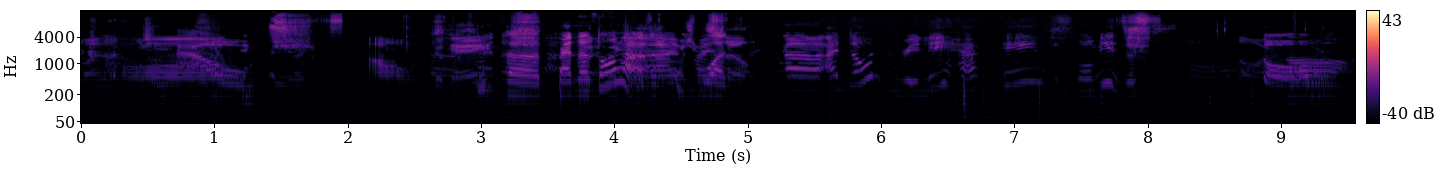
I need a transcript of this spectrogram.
One of Oh. you. Ouch. Ouch. Okay? Uh, Panadol Yeah, lah. I'm Which one? Uh, I don't really have pain. For me, it's just Sore. sore. Oh,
